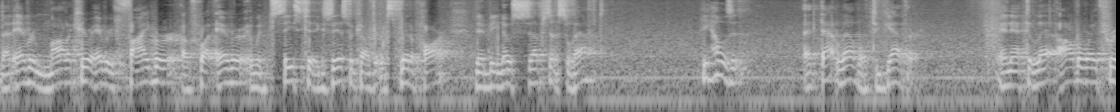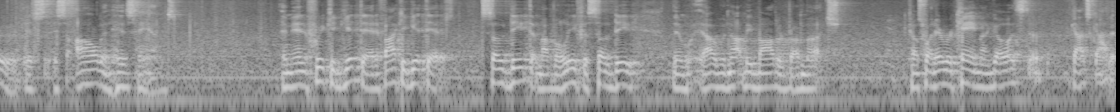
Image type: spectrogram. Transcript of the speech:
That every molecule, every fiber of whatever, it would cease to exist because it would split apart. There'd be no substance left. He holds it at that level together. And at the le- all the way through, it's, it's all in His hands. And man, if we could get that, if I could get that so deep that my belief is so deep then I would not be bothered by much. Because whatever came, I go, it's, God's got it.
